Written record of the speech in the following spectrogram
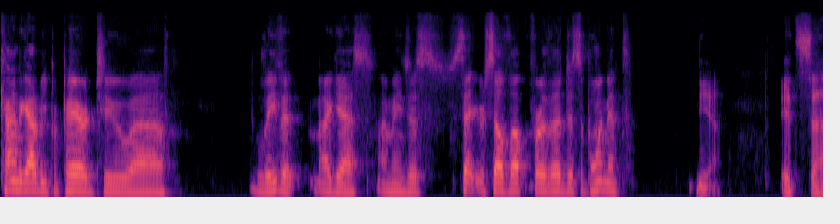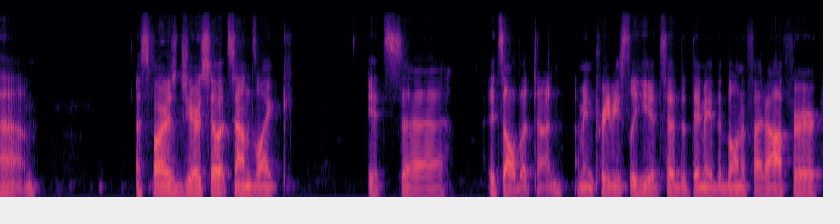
kind of got to be prepared to uh, leave it, I guess. I mean, just set yourself up for the disappointment. Yeah. It's, um, as far as Gerso, it sounds like it's, uh, it's all but done. I mean, previously he had said that they made the bona fide offer.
